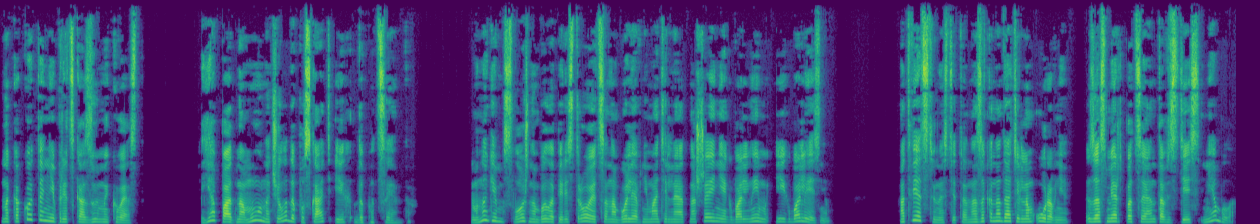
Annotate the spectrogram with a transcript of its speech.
на какой-то непредсказуемый квест. Я по одному начала допускать их до пациентов. Многим сложно было перестроиться на более внимательное отношение к больным и их болезням. Ответственности-то на законодательном уровне за смерть пациентов здесь не было.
